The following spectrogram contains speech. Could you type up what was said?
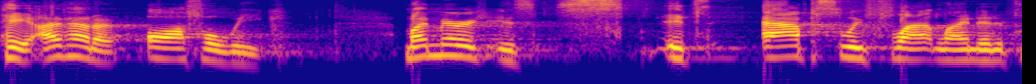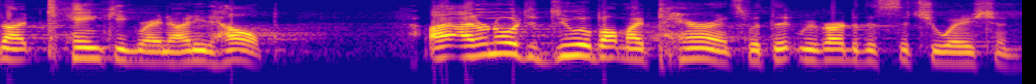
Hey, I've had an awful week. My marriage is it's absolutely flatlined and if not tanking right now. I need help. I, I don't know what to do about my parents with regard to this situation.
